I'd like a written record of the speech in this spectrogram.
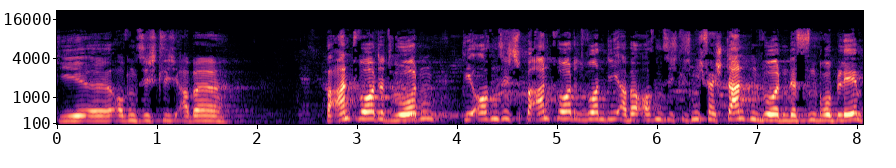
die äh, offensichtlich aber beantwortet wurden, die offensichtlich beantwortet wurden, die aber offensichtlich nicht verstanden wurden. Das ist ein Problem,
